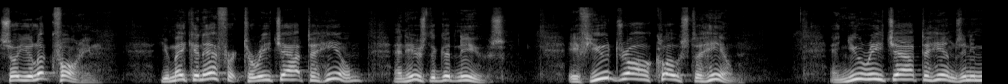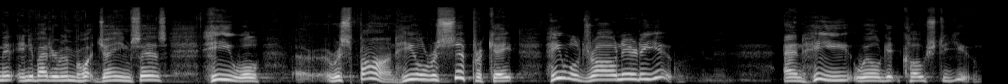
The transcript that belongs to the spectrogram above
So you look for Him. You make an effort to reach out to Him. And here's the good news if you draw close to Him, and you reach out to Him, does anybody remember what James says? He will uh, respond, He will reciprocate, He will draw near to you, and He will get close to you.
